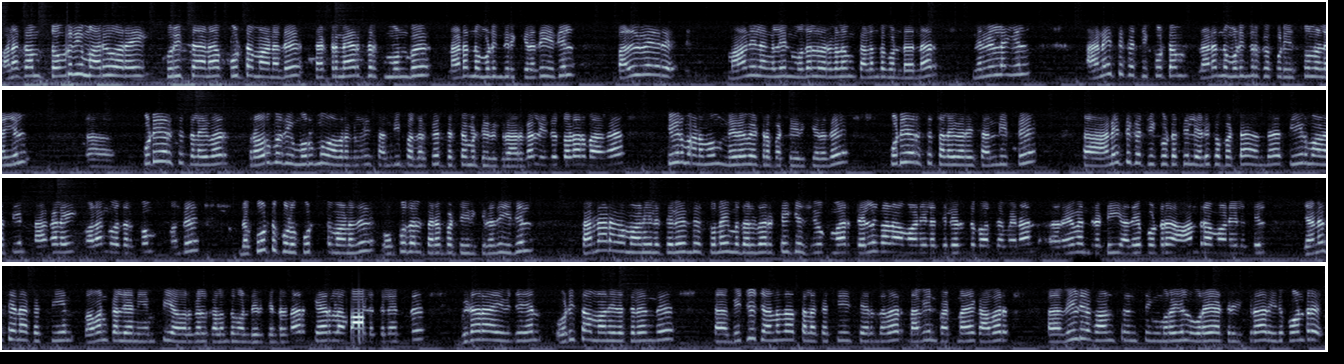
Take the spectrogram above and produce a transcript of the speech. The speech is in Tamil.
வணக்கம். தொகுதி மறுவரை குறித்தான கூட்டமானது சற்று நேரத்திற்கு முன்பு நடந்து முடிந்திருக்கிறது. இதில் பல்வேறு மாநிலங்களின் முதல்வர்களும் கலந்து கொண்டனர். இந்த நிலையில் அனைத்து கட்சி கூட்டம் நடந்து முடிந்திருக்கக்கூடிய சூழ்நிலையில் குடியரசுத் தலைவர் திரௌபதி முர்மு அவர்களை சந்திப்பதற்கு திட்டமிட்டிருக்கிறார்கள். இது தொடர்பாக தீர்மானமும் நிறைவேற்றப்பட்டிருக்கிறது. குடியரசுத் தலைவரை சந்தித்து அஹ், அனைத்து கட்சி கூட்டத்தில் எடுக்கப்பட்ட அந்த தீர்மானத்தின் நகலை வழங்குவது ஒப்புதல் பெறப்பட்டிருக்கிறது. இதில் கர்நாடக மாநிலத்திலிருந்து துணை முதல்வர் டி கே சிவகுமார் தெலுங்கானா மாநிலத்திலிருந்து பார்த்தோமேனால் ரேவந்த் ரெட்டி அதே போன்று ஆந்திரா மாநிலத்தில் ஜனசேனா கட்சியின் பவன் கல்யாண் எம்பி அவர்கள் கலந்து கொண்டிருக்கின்றனர். கேரளா மாநிலத்திலிருந்து பினராயி விஜயன் ஒடிசா மாநிலத்திலிருந்து பிஜு ஜனதா தள கட்சியை சேர்ந்தவர் நவீன் பட்நாயக் அவர் வீடியோ கான்பரன்சிங் முறையில் உரையாற்றியிருக்கிறார். இது போன்று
